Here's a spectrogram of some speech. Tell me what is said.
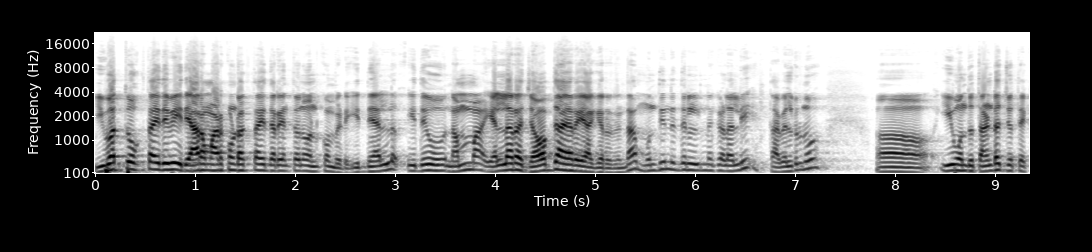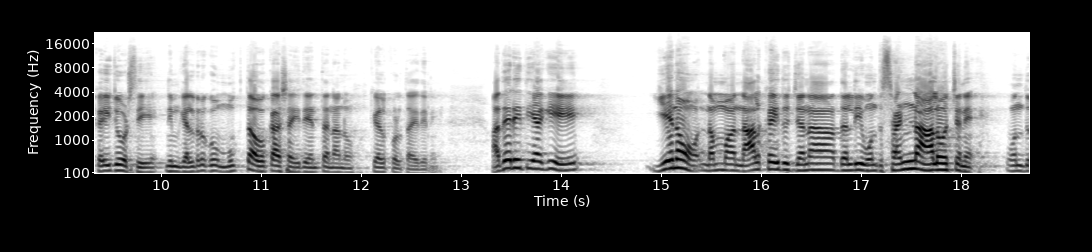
ಇವತ್ತು ಹೋಗ್ತಾ ಇದ್ದೀವಿ, ಇದು ಯಾರೋ ಮಾಡ್ಕೊಂಡು ಹೋಗ್ತಾ ಇದ್ದಾರೆ ಅಂತಲೂ ಅಂದ್ಕೊಂಬೇಡಿ ಇದನ್ನೆಲ್ಲ ಇದು ನಮ್ಮ ಎಲ್ಲರ ಜವಾಬ್ದಾರಿ ಆಗಿರೋದ್ರಿಂದ ಮುಂದಿನ ದಿನಗಳಲ್ಲಿ ತಾವೆಲ್ಲರೂ ಈ ಒಂದು ತಂಡದ ಜೊತೆ ಕೈ ಜೋಡಿಸಿ ನಿಮ್ಗೆಲ್ರಿಗೂ ಮುಕ್ತ ಅವಕಾಶ ಇದೆ ಅಂತ ನಾನು ಕೇಳ್ಕೊಳ್ತಾ ಇದ್ದೀನಿ. ಅದೇ ರೀತಿಯಾಗಿ ಏನೋ ನಮ್ಮ ನಾಲ್ಕೈದು ಜನದಲ್ಲಿ ಒಂದು ಸಣ್ಣ ಆಲೋಚನೆ ಒಂದು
